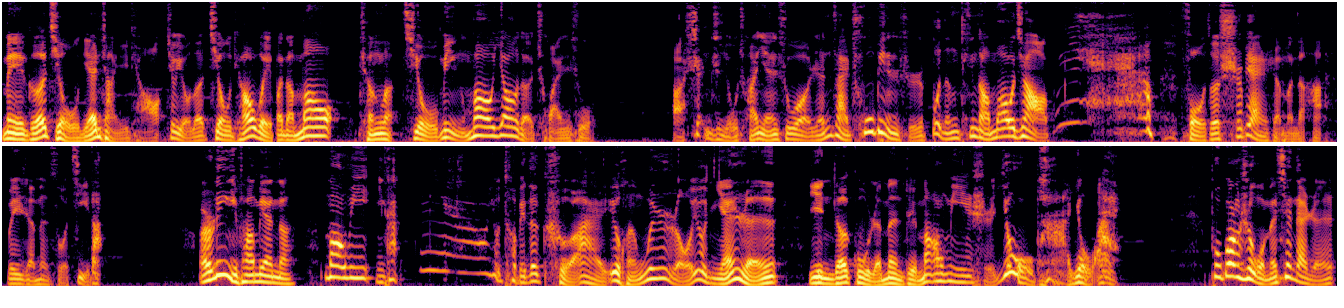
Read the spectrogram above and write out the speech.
每隔九年长一条，就有了九条尾巴的猫，成了九命猫妖的传说。啊，甚至有传言说，人在出殡时不能听到猫叫，喵，否则尸变什么的哈，为人们所忌惮。而另一方面呢，猫咪，你看。又特别的可爱，又很温柔，又粘人，引得古人们对猫咪是又怕又爱。不光是我们现代人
